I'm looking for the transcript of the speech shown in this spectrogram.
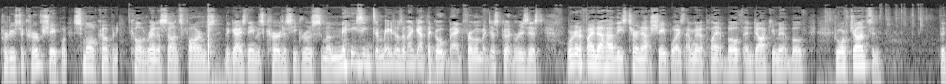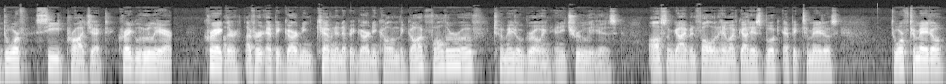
produce a curved shaped one. Small company called Renaissance Farms. The guy's name is Curtis. He grows some amazing tomatoes, and I got the goat bag from him. I just couldn't resist. We're going to find out how these turn out shape-wise. I'm going to plant both and document both. Dwarf Johnson, the Dwarf Seed Project. Craig LeHoullier. Craig, I've heard Epic Gardening, Kevin and Epic Gardening call him the godfather of tomato growing, and he truly is. Awesome guy. I've been following him. I've got his book, Epic Tomatoes. Dwarf tomato.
